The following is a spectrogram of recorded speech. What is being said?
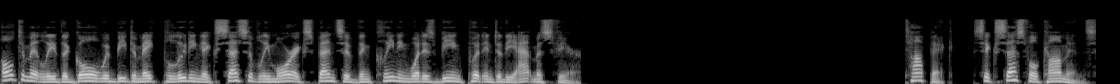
Ultimately the goal would be to make polluting excessively more expensive than cleaning what is being put into the atmosphere. Successful commons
